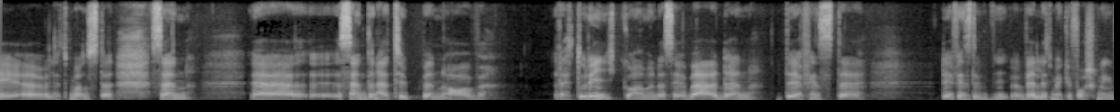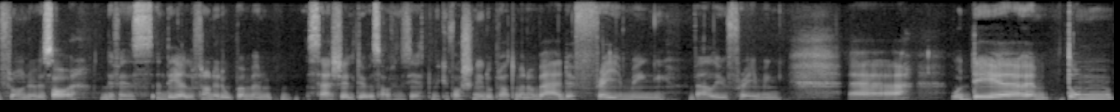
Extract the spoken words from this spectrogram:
är väl ett mönster. Sen, eh, sen den här typen av retorik och använda sig av värden, det finns det det finns det väldigt mycket forskning från USA. Det finns en del från Europa men särskilt i USA finns det jättemycket forskning. Då pratar man om värdeframing, value framing. Eh, och det, de,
